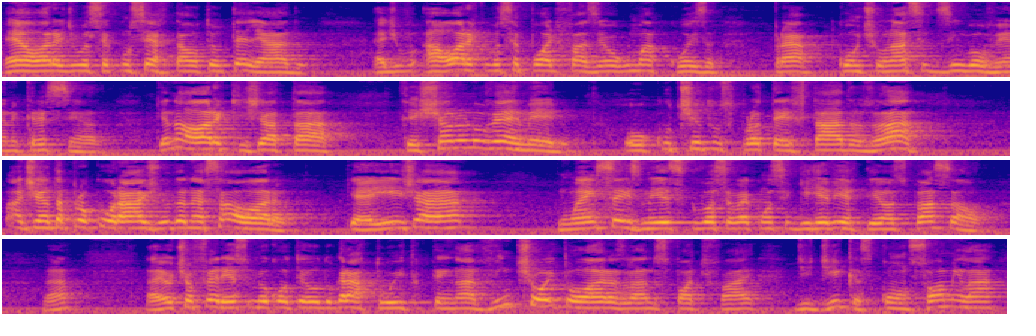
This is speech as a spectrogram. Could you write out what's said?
é a hora de você consertar o teu telhado. É de, a hora que você pode fazer alguma coisa para continuar se desenvolvendo e crescendo. Porque na hora que já está fechando no vermelho, ou com títulos protestados lá, não adianta procurar ajuda nessa hora. Que aí já é não é em seis meses que você vai conseguir reverter uma situação. Né? Aí eu te ofereço meu conteúdo gratuito, que tem lá 28 horas lá no Spotify de dicas. Consome lá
